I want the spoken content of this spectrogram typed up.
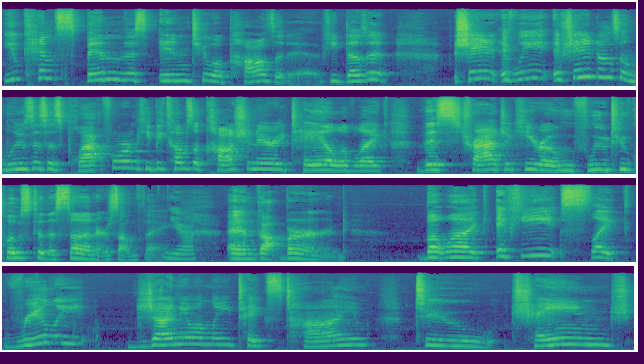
you can spin this into a positive. He doesn't Shane, if we if Shane Dawson loses his platform, he becomes a cautionary tale of like this tragic hero who flew too close to the sun or something Yeah. and got burned. But like if he like really genuinely takes time to change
